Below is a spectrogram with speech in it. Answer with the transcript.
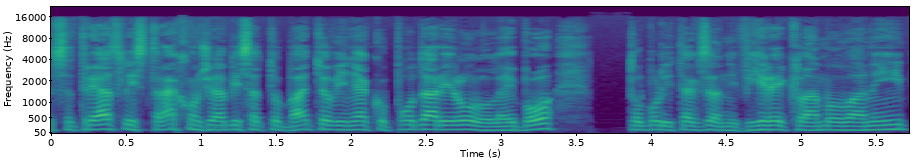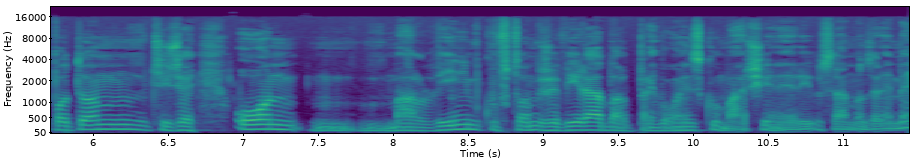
sa triasli strachom, že aby sa to Baťovi nejako podarilo, lebo to boli tzv. vyreklamovaní potom, čiže on mal výnimku v tom, že vyrábal pre vojenskú mašinériu samozrejme.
